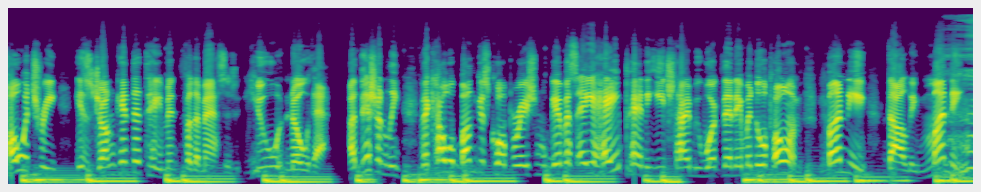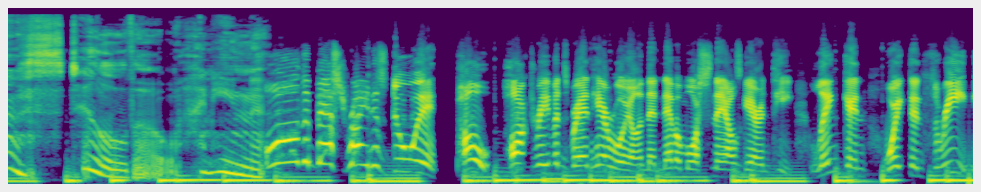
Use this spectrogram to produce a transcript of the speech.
Poetry is junk entertainment for the masses. You know that. Additionally, the Cowabungus Corporation will give us a hay penny each time we work their name into a poem. Money, Dolly, money. Uh, still, though, I mean. All the best writers do it. Poe, Hawked Ravens brand hair oil and then Nevermore Snails guarantee. Lincoln worked in three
